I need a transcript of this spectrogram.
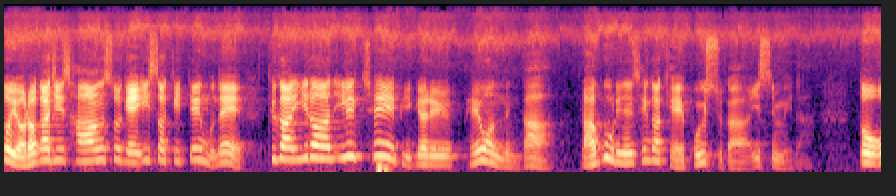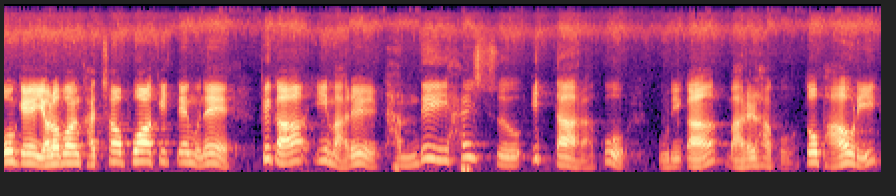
또 여러 가지 상황 속에 있었기 때문에 그가 이러한 일체의 비결을 배웠는가라고 우리는 생각해 볼 수가 있습니다. 또 옥에 여러 번 갇혀 보았기 때문에 그가 이 말을 담대히 할 수 있다라고 우리가 말을 하고 또 바울이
